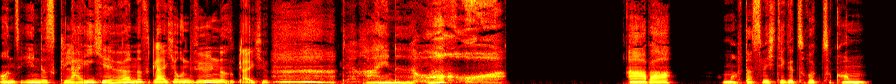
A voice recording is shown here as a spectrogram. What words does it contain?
und sehen das Gleiche, hören das Gleiche und fühlen das Gleiche. Der reine Horror. Aber, um auf das Wichtige zurückzukommen,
